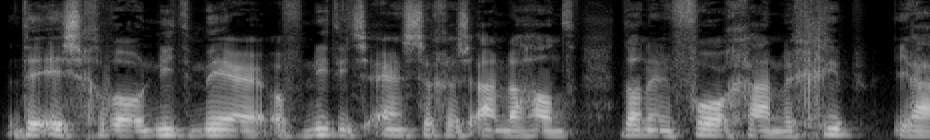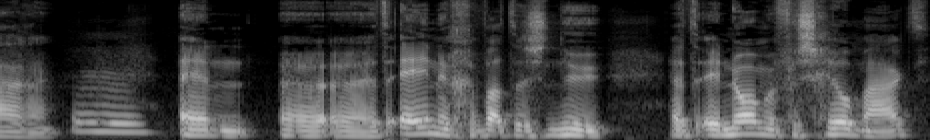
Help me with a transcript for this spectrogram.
Er is gewoon niet meer of niet iets ernstigers aan de hand dan in voorgaande griepjaren. Mhm. En eh, eh, het enige wat dus nu het enorme verschil maakt,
